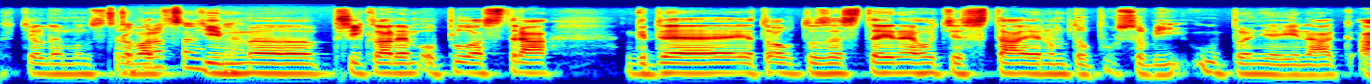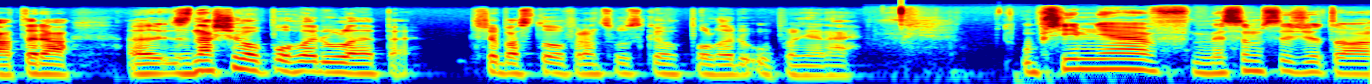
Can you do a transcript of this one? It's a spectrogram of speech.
chtěl demonstrovat 100%. tím uh, příkladem Oplu Astra, kde je to auto ze stejného těsta, jenom to působí úplně jinak. A teda uh, z našeho pohledu lépe. Třeba z toho francouzského pohledu úplně ne. Upřímně, myslím si, že to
